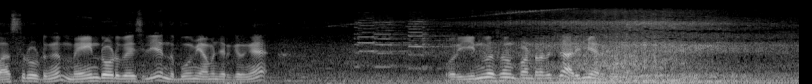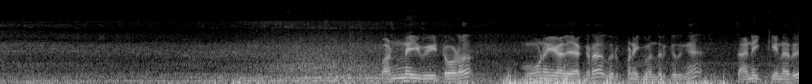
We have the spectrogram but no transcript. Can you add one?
பஸ் ரூட்டுங்க மெயின் ரோடு பேஸ்லேயே இந்த பூமி அமைஞ்சிருக்குதுங்க. ஒரு இன்வெஸ்ட்மெண்ட் பண்ணுறதுக்கு அருமையாக இருக்குதுங்க பண்ணை வீட்டோட மூணு ஏழு ஏக்கரா விற்பனைக்கு வந்திருக்குதுங்க. தனி கிணறு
